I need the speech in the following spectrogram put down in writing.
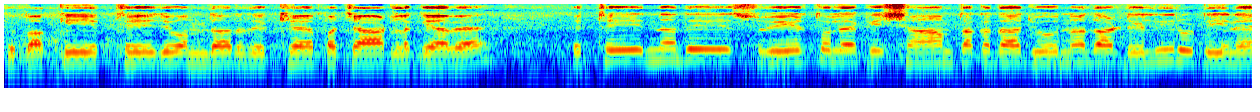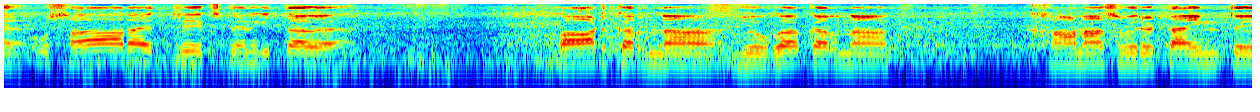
ਤੇ ਬਾਕੀ ਇੱਥੇ ਜੋ ਅੰਦਰ ਦੇਖਿਆ ਆਪਾਂ ਚਾਰਟ ਲੱਗਿਆ ਹੋਇਆ ਹੈ, ਇੱਥੇ ਇਹਨਾਂ ਦੇ ਸਵੇਰ ਤੋਂ ਲੈ ਕੇ ਸ਼ਾਮ ਤੱਕ ਦਾ ਜੋ ਇਹਨਾਂ ਦਾ ਡੇਲੀ ਰੂਟੀਨ ਹੈ ਉਹ ਸਾਰਾ ਇੱਥੇ ਐਕਸਪਲੇਨ ਕੀਤਾ ਹੋਇਆ ਹੈ। ਪਾਠ ਕਰਨਾ ਯੋਗਾ ਕਰਨਾ ਖਾਣਾ ਸਵੇਰੇ ਟਾਈਮ ਤੇ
